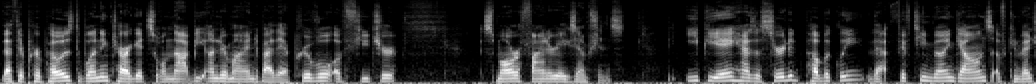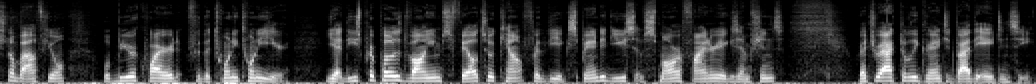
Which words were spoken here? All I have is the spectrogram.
that the proposed blending targets will not be undermined by the approval of future small refinery exemptions. The EPA has asserted publicly that 15 million gallons of conventional biofuel will be required for the 2020 year. Yet these proposed volumes fail to account for the expanded use of small refinery exemptions retroactively granted by the agency.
